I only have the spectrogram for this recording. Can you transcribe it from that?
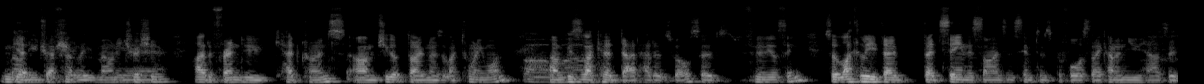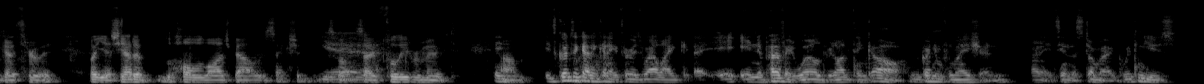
you get Malnutrition, definitely malnutrition. yeah. I had a friend who had Crohn's. Um, she got diagnosed at like 21. Oh, Um, because wow. like her dad had it as well, so it's a familiar thing. So luckily they they'd seen the signs and symptoms before, so they kind of knew how to go through it. But yeah, she had a whole large bowel resection as well, so Yeah. fully removed. It- Um, it's good to kind of connect through as well. Like in a perfect world, we'd like to think, oh, we've got inflammation and it's in the stomach. We can use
